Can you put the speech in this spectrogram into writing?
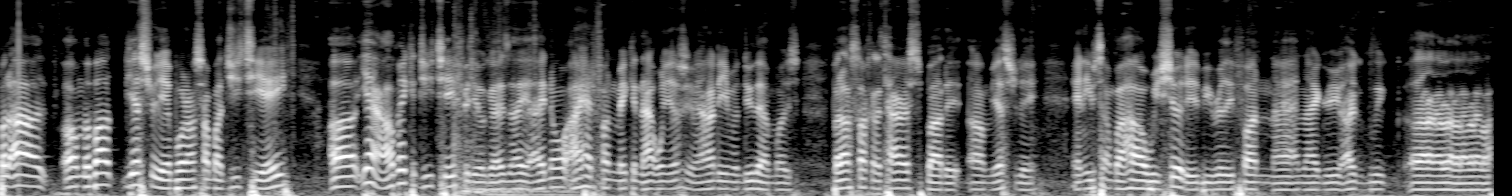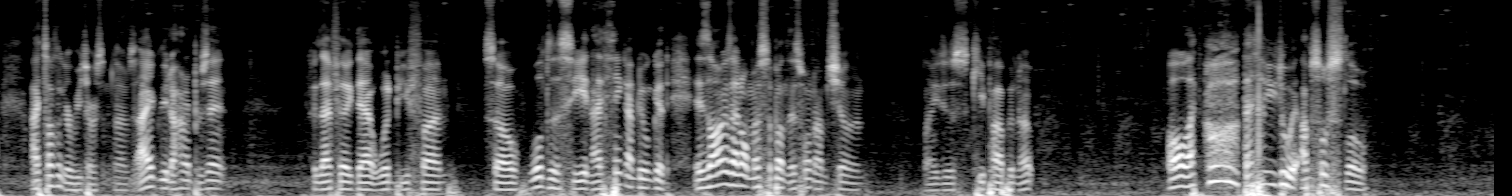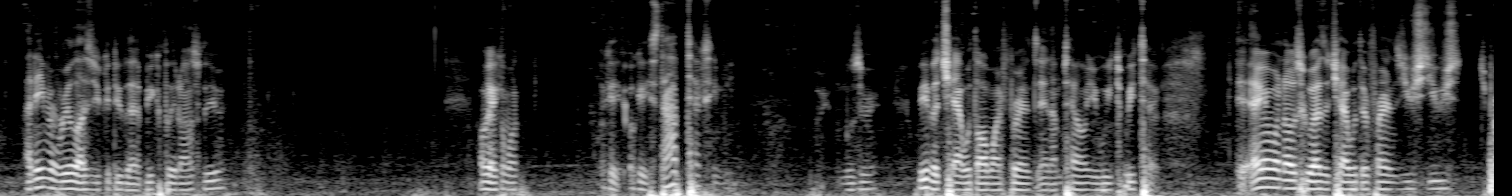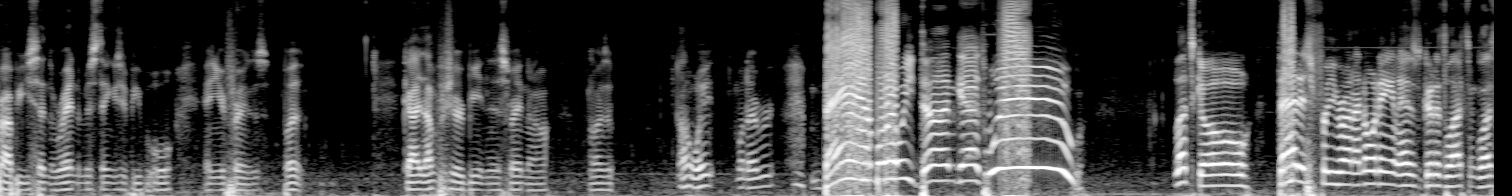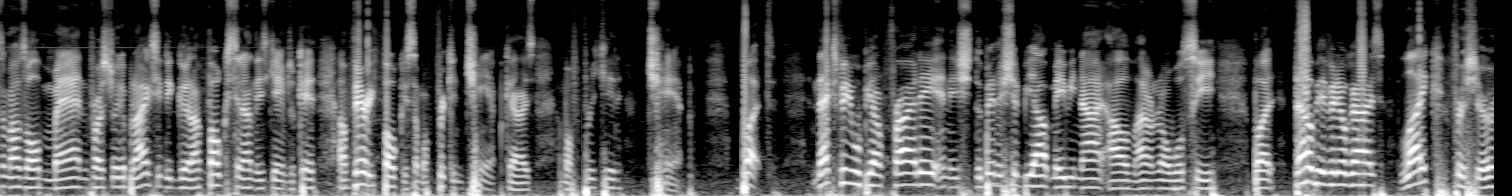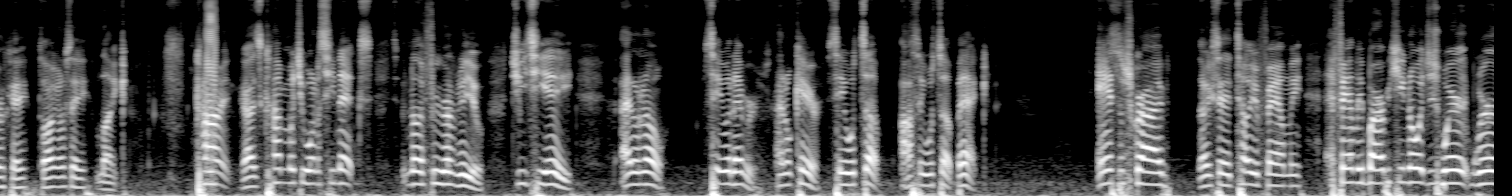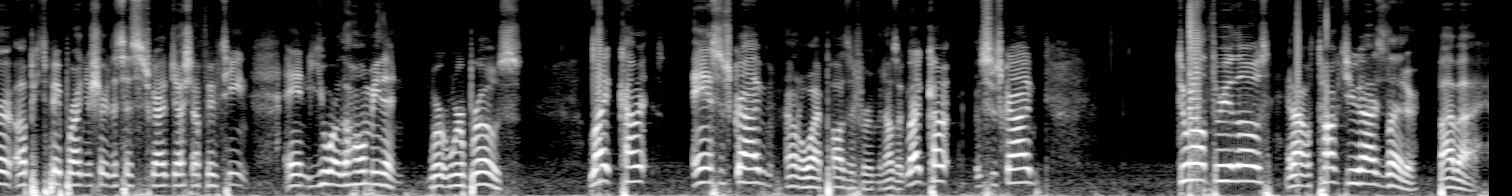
But uh, um, about yesterday, when I was talking about GTA, uh, yeah, I'll make a GTA video, guys. I I know I had fun making that one yesterday. I didn't even do that much, but I was talking to Tyrus about it um yesterday, and he was talking about how we should. It'd be really fun, and I, agree. I believe. Uh, I talk like a retard sometimes. I agreed 100% because I feel like that would be fun. So we'll just see, and I think I'm doing good. As long as I don't mess up on this one, I'm chilling. Like just keep popping up. Oh, oh, that's how you do it. I'm so slow. I didn't even realize you could do that. Be completely honest with you. Okay, come on. Okay, okay, stop texting me. Loser. We have a chat with all my friends, and I'm telling you, we we everyone knows who has a chat with their friends. You you probably send the randomest things to people and your friends. But guys, I'm for sure beating this right now. As long as oh wait, whatever. Bam, boy, we done, guys. Woo! Let's go. That is free run. I know it ain't as good as last time. Last time I was all mad and frustrated, but I actually did good. I'm focusing on these games, okay? I'm very focused. I'm a freaking champ, guys. I'm a freaking champ. But next video will be on Friday, and the beta should be out. Maybe not. I'll. I don't know. We'll see. But that'll be the video, guys. Like for sure. Okay. That's all I'm gonna say. Like. Comment, guys. Comment what you want to see next. Another free run video. GTA. I don't know. Say whatever. I don't care. Say what's up. I'll say what's up back. And subscribe like I said, tell your family. family barbecue, you know what? Just wear wear a piece of paper on your shirt that says subscribe Josh 15 and you are the homie then. We're, we're bros. Like, comment, and subscribe. I don't know why I paused it for a minute. I was like, like, comment, subscribe. Do all three of those, and I'll talk to you guys later. Bye-bye.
